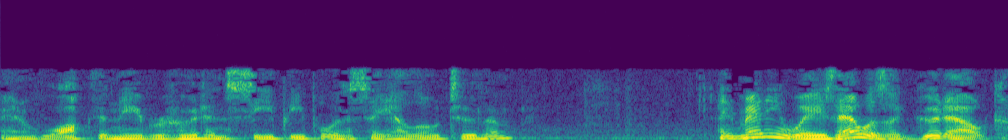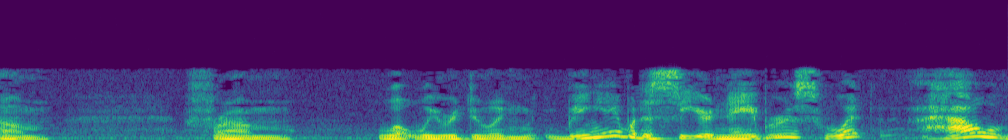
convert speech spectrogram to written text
and walk the neighborhood and see people and say hello to them. In many ways, that was a good outcome from what we were doing. Being able to see your neighbors, what, how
